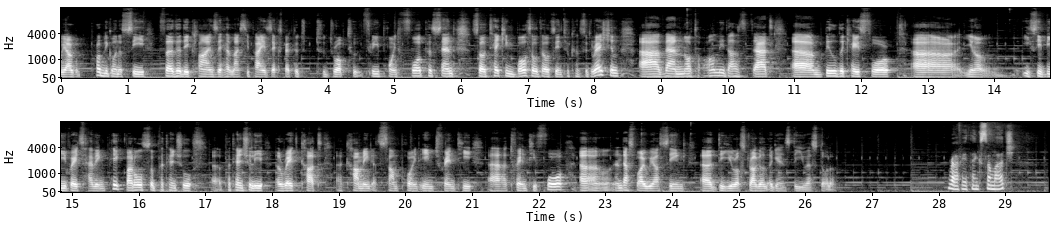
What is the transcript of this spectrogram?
we are probably going to see further declines. The headline CPI is expected to drop to 3.4%. So, taking both of those into consideration, uh, then not only does that um, build the case for, uh, you know, ECB rates having peaked, but also potential, uh, potentially a rate cut uh, coming at some point in 2024. Uh, and that's why we are seeing uh, the euro struggle against the US dollar. Raffi, thanks so much.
